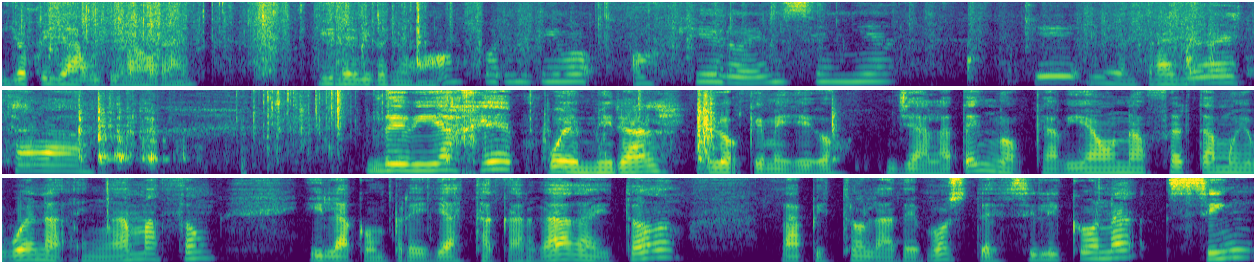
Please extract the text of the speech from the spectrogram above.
yo fui ya a última hora ¿eh? y le digo yo oh, por último os quiero enseñar que mientras yo estaba de viaje, pues mirad lo que me llegó. Ya la tengo, que había una oferta muy buena en Amazon y la compré, ya está cargada y todo. La pistola de Bosch de silicona sin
